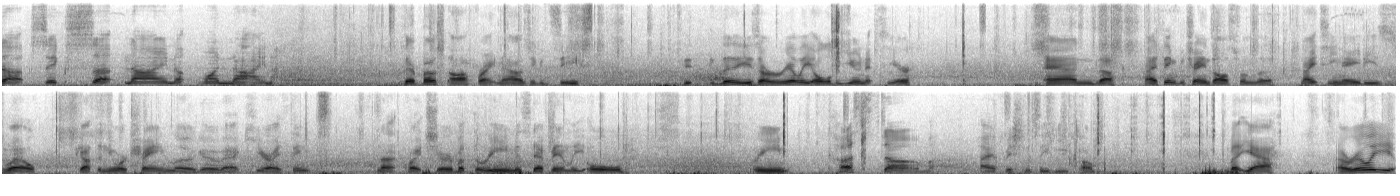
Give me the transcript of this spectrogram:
uh, 6919. They're both off right now, as you can see. These are really old units here. And uh, I think the Trane's also from the 1980s as well. It's got the newer Trane logo back here, I think. Not quite sure, but the Rheem is definitely old. Rheem Custom high efficiency heat pump. But yeah, a really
